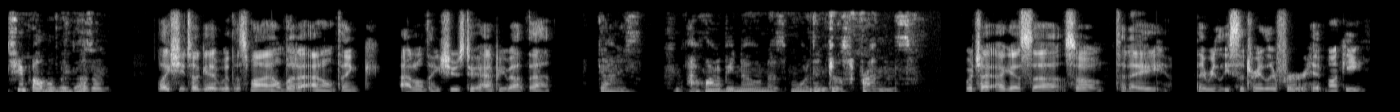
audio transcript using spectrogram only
she probably doesn't. Like she took it with a smile, but I don't think I don't think she was too happy about that. Guys, I want to be known as more than just friends. Which I, I guess uh so today they released the trailer for Hit Monkey.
